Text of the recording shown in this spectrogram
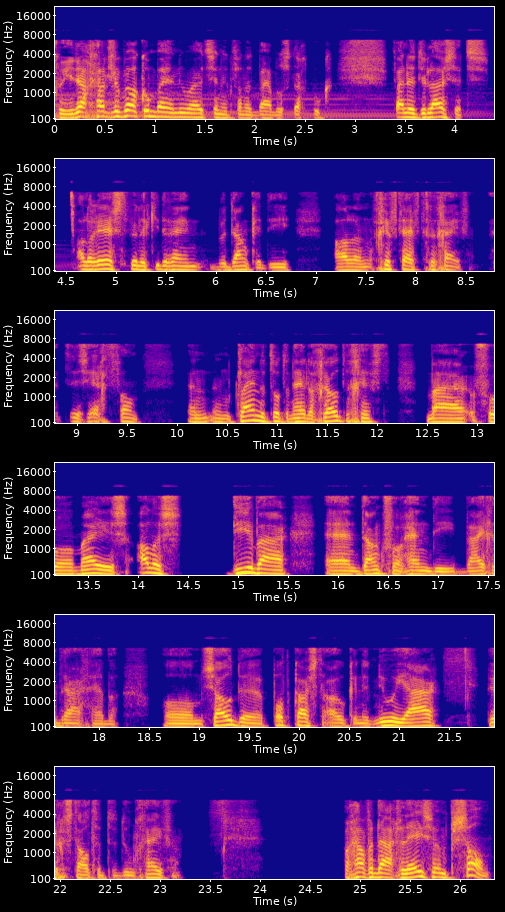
Goeiedag, hartelijk welkom bij een nieuwe uitzending van het Bijbels Dagboek. Fijn dat u luistert. Allereerst wil ik iedereen bedanken die al een gift heeft gegeven. Het is echt van een, een kleine tot een hele grote gift. Maar voor mij is alles dierbaar. En dank voor hen die bijgedragen hebben om zo de podcast ook in het nieuwe jaar weer gestalte te doen geven. We gaan vandaag lezen een psalm.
